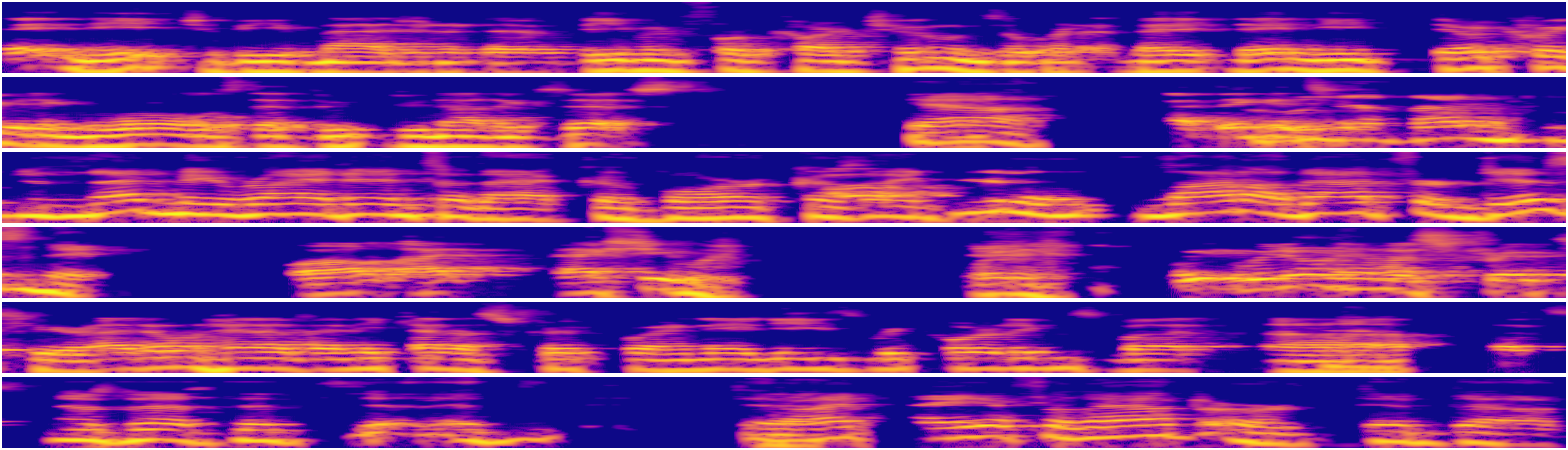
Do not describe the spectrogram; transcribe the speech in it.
They, they need to be imaginative, even for cartoons or whatever. They they need they're creating worlds that do, do not exist. Yeah. I think it's. It led, it led me right into that, Gabor, because oh. I did a lot of that for Disney. Well, I actually. We, we don't have a script here. I don't have any kind of script for any of these recordings, but uh, that's, that, did, did, did yeah. I pay you for that, or did? Uh,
